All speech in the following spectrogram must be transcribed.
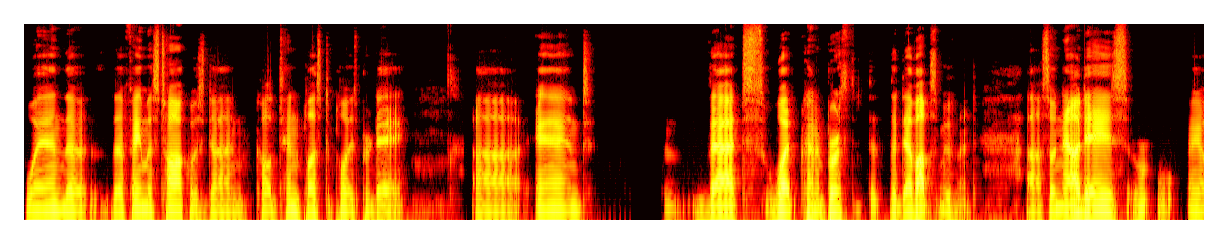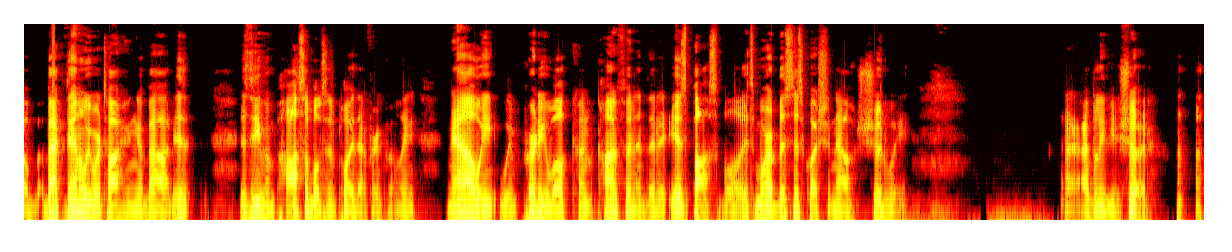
when the, the famous talk was done called 10 plus deploys per day uh, and that's what kind of birthed the, the DevOps movement. Uh, so nowadays, you know, back then we were talking about is, is it even possible to deploy that frequently? Now we we're pretty well con- confident that it is possible. It's more a business question now. Should we? I, believe you should.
